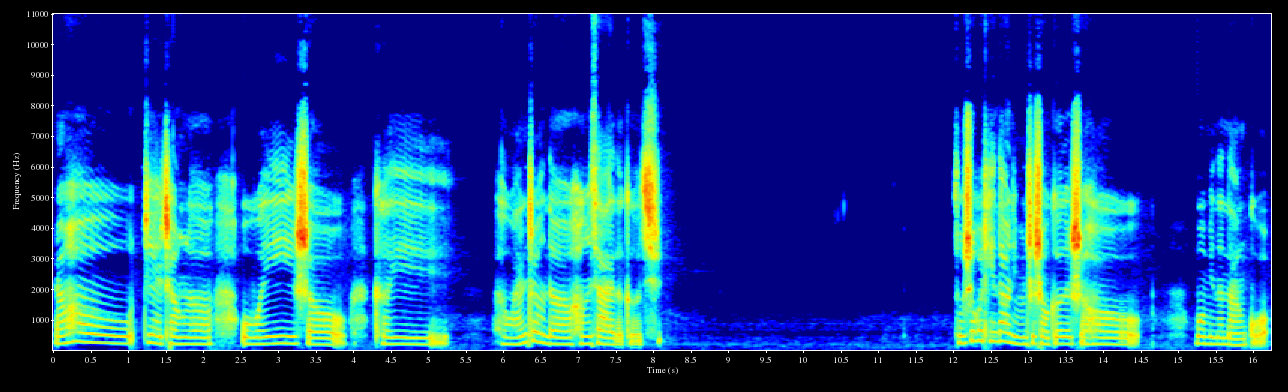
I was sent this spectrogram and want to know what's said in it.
然后这也成了我唯一一首可以很完整的哼下来的歌曲。总是会听到你们这首歌的时候，莫名的难过，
